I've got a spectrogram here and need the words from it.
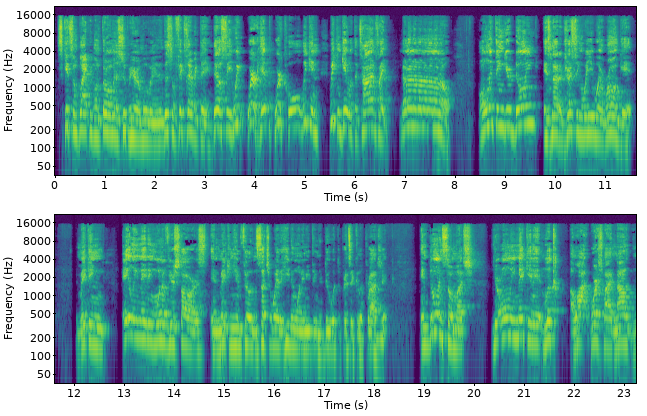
let's get some black people and throw them in a superhero movie, and this will fix everything. They'll see we we're hip, we're cool, we can we can get with the times. Like, no, no, no, no, no, no, no, no. Only thing you're doing is not addressing where you went wrong yet, making alienating one of your stars and making him feel in such a way that he didn't want anything to do with the particular project. In doing so much, you're only making it look a lot worse by not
